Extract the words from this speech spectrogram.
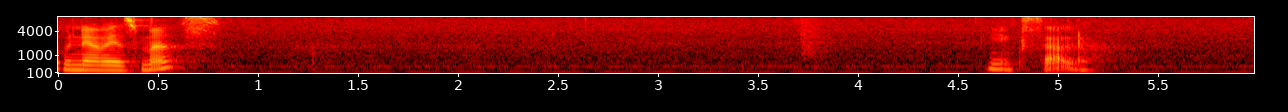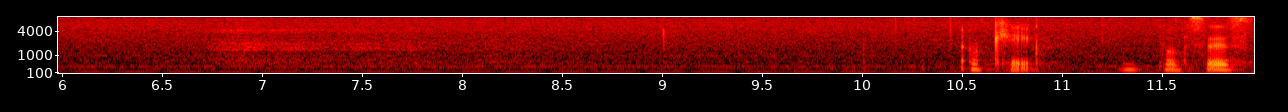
Una vez más. Y exhalo. Ok. Entonces,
